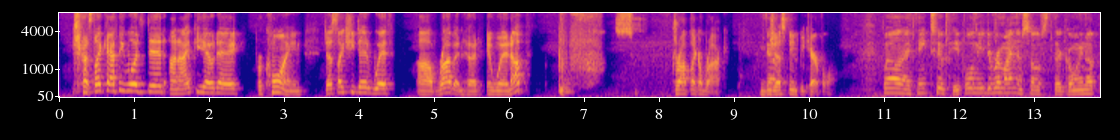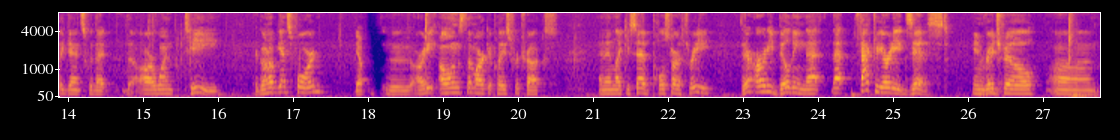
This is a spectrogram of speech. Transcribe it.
just like Cathie Woods did on IPO day for Coin, just like she did with uh, Robinhood. It went up, dropped like a rock. You Yeah. just need to be careful. Well, and I think too, people need to remind themselves they're going up against with that the R1T. They're going up against Ford, Yep. who already owns the marketplace for trucks, and then like you said, Polestar Three, they're already building that that factory already exists in Mm-hmm. Ridgeville, um,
